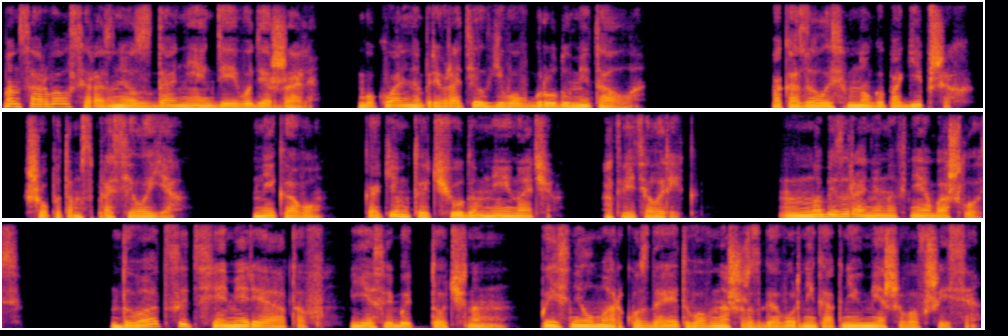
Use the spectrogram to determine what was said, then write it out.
Он сорвался, разнес здание, где его держали буквально превратил его в груду металла. Оказалось много погибших, шепотом спросила я. Никого. Каким-то чудом не иначе, ответил Рик. Но без раненых не обошлось. «Двадцать семь ариатов, если быть точным», — пояснил Маркус, до этого в наш разговор никак не вмешивавшийся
